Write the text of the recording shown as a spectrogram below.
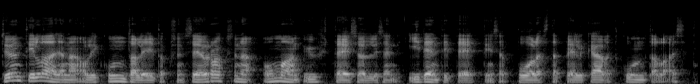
Työn tilaajana oli kuntaliitoksen seurauksena oman yhteisöllisen identiteettinsä puolesta pelkäävät kuntalaiset.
